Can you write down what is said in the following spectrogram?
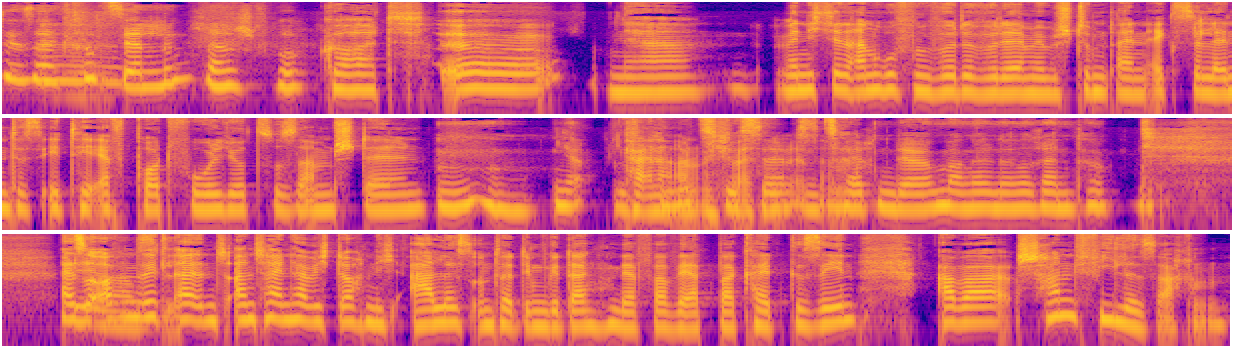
dieser Christian Lindner-Spruch. Gott. Äh, ja, wenn ich den anrufen würde, würde er mir bestimmt ein exzellentes ETF-Portfolio zusammenstellen. Mm, ja, keine Ahnung, ich weiß nicht. In Zeiten der mangelnden Rente. Also ja. offensichtlich, anscheinend habe ich doch nicht alles unter dem Gedanken der Verwertbarkeit gesehen, aber schon viele Sachen.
